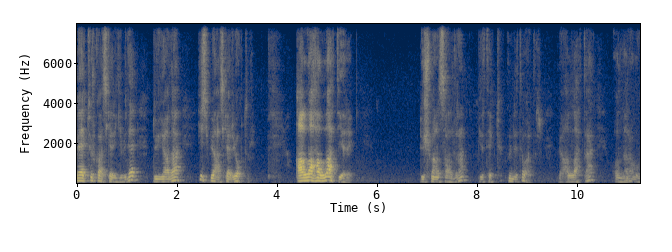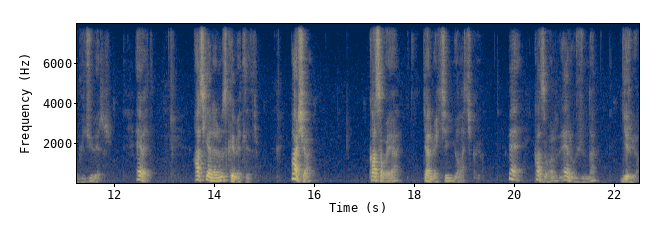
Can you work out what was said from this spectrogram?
Ve Türk askeri gibi de dünyada hiçbir asker yoktur. Allah Allah diyerek düşmana saldıran bir tek Türk milleti vardır. Ve Allah da onlara o gücü verir. Evet, askerlerimiz kıymetlidir. Paşa kasabaya gelmek için yola çıkıyor. Ve kasabanın en ucundan giriyor.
